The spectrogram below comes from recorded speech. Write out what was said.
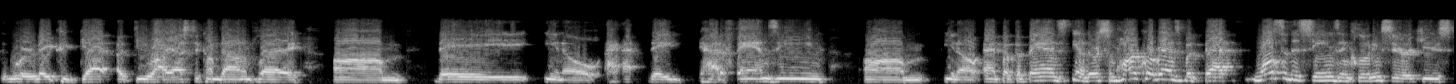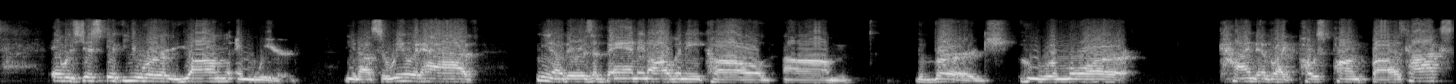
where they could get a DYS to come down and play. Um, they, you know, ha- they had a fanzine, um, you know, and but the bands, you know, there were some hardcore bands, but that most of the scenes, including Syracuse, it was just if you were young and weird, you know. So we would have, you know, there was a band in Albany called um, The Verge, who were more kind of like post punk buzzcocks,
